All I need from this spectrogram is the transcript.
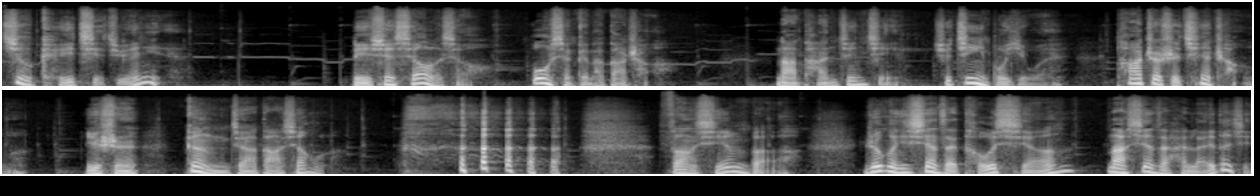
就可以解决你。”李炫笑了笑，不想跟他搭茬。那谭晶晶却进一步以为他这是怯场了，于是更加大笑了。放心吧，如果你现在投降，那现在还来得及；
